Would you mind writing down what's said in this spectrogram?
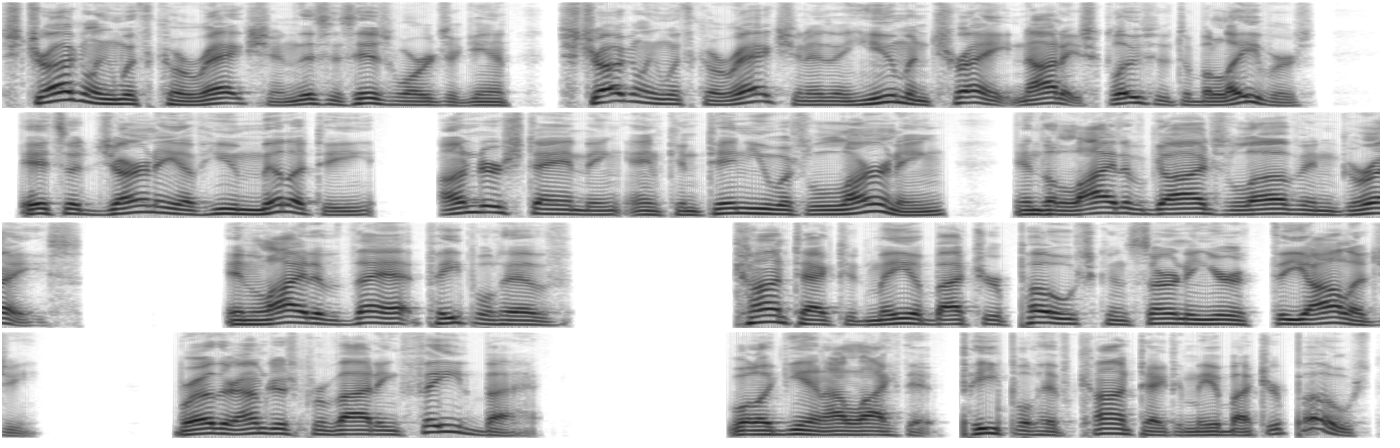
Struggling with correction, this is his words again. Struggling with correction is a human trait not exclusive to believers. It's a journey of humility, understanding, and continuous learning in the light of God's love and grace. In light of that, people have contacted me about your post concerning your theology. Brother, I'm just providing feedback. Well, again, I like that. People have contacted me about your post.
